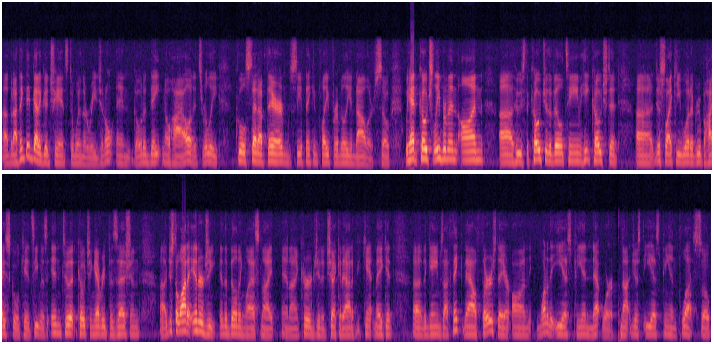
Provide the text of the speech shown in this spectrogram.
Uh, but I think they've got a good chance to win their regional and go to Dayton, Ohio, and it's really cool setup there and see if they can play for a million dollars. So we had Coach Lieberman on, uh, who's the coach of the Ville team. He coached it uh, just like he would a group of high school kids. He was into it, coaching every possession. Uh, just a lot of energy in the building last night, and I encourage you to check it out if you can't make it. Uh, the games, I think now Thursday, are on one of the ESPN network, not just ESPN Plus. So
